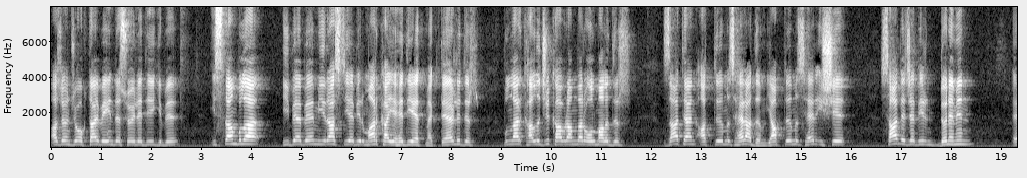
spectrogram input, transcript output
az önce Oktay Bey'in de söylediği gibi İstanbul'a İBB Miras diye bir markayı hediye etmek değerlidir. Bunlar kalıcı kavramlar olmalıdır. Zaten attığımız her adım, yaptığımız her işi sadece bir dönemin e,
